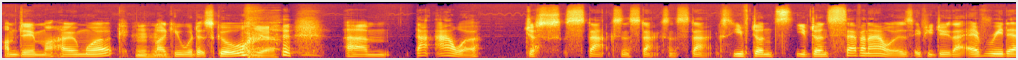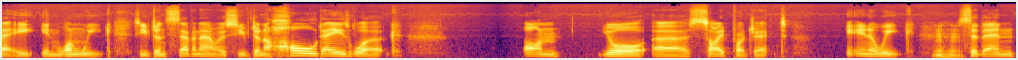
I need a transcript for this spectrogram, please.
I'm doing my homework like you would at school. Yeah, um, that hour just stacks and stacks and stacks. You've done you've done seven hours if you do that every day in one week. So you've done seven hours. So you've done a whole day's work on your uh, side project in a week. Mhm. So then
